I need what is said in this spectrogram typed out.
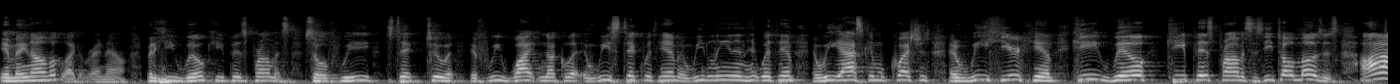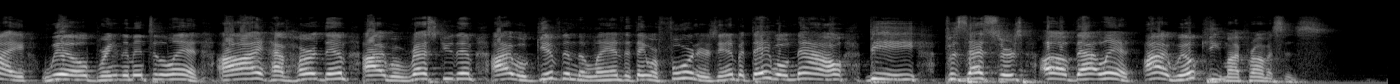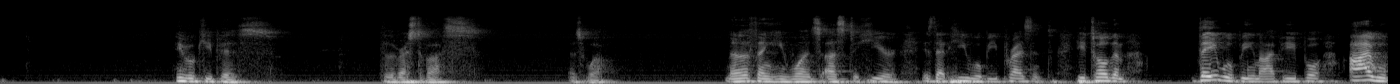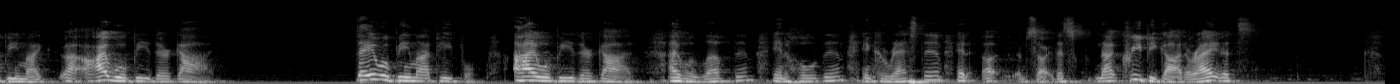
It may not look like it right now, but he will keep his promise. So if we stick to it, if we white knuckle it and we stick with him and we lean in with him and we ask him questions and we hear him, he will keep his promises. He told Moses, I will bring them into the land. I have heard them. I will rescue them. I will give them the land that they were foreigners in, but they will now be possessors of that land. I will keep my promises. He will keep his for the rest of us as well. Another thing he wants us to hear is that he will be present. He told them, "They will be my people. I will be my uh, I will be their God. They will be my people. I will be their God. I will love them and hold them and caress them and uh, I'm sorry, that's not creepy God, all right? That's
